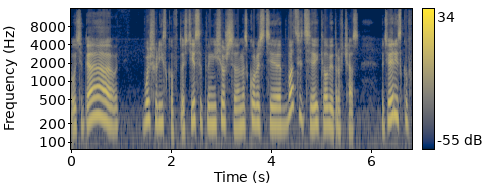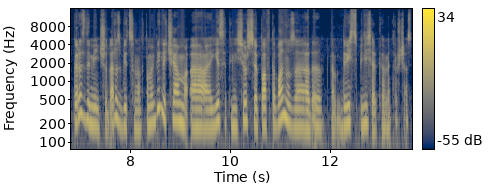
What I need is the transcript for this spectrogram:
у тебя больше рисков. То есть, если ты несешься на скорости 20 км в час, у тебя рисков гораздо меньше, да, разбиться на автомобиле, чем а, если ты несешься по автобану за там, 250 км в час.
